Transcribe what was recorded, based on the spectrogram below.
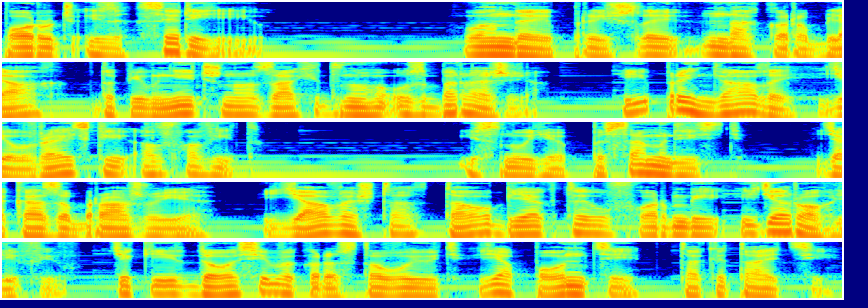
поруч із Сирією. Вони прийшли на кораблях до північно-західного узбережжя і прийняли єврейський алфавіт. Існує писемність, яка зображує явища та об'єкти у формі ієрогліфів, які досі використовують японці та китайці.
